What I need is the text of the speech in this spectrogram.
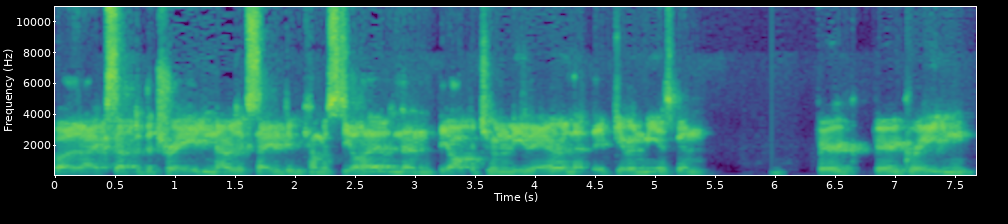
but I accepted the trade and I was excited to become a steelhead. And then the opportunity there and that they've given me has been very, very great. And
